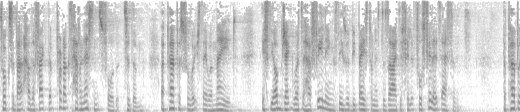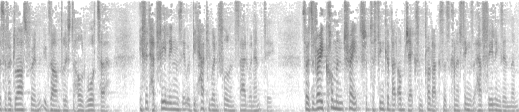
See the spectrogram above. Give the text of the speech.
talks about how the fact that products have an essence for the, to them, a purpose for which they were made. If the object were to have feelings, these would be based on its desire to it, fulfill its essence. The purpose of a glass, for example, is to hold water. If it had feelings, it would be happy when full and sad when empty. So it's a very common trait to think about objects and products as kind of things that have feelings in them.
